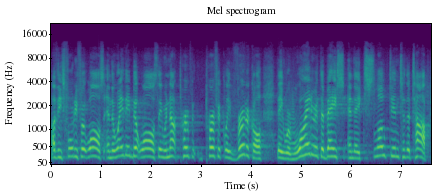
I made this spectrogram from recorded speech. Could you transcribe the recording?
of these 40 foot walls. And the way they built walls, they were not perfect, perfectly vertical, they were wider at the base and they sloped into the top.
